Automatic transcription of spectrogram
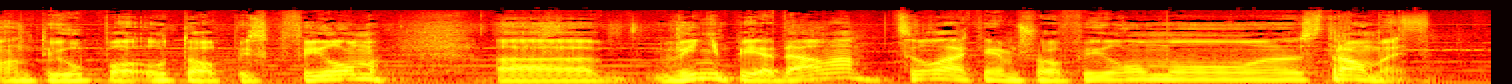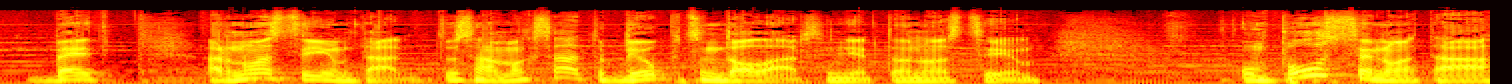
anti-utopiska filma. Ā, Viņi piedāvā cilvēkiem šo filmu straumēt. Bet ar nosacījumu tādu, tu samaksā tur 12 dolārus, viņi ir to nosacījumu. Un puse no tā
